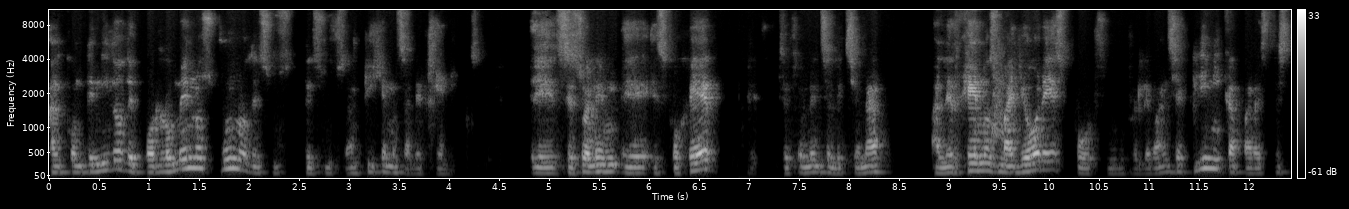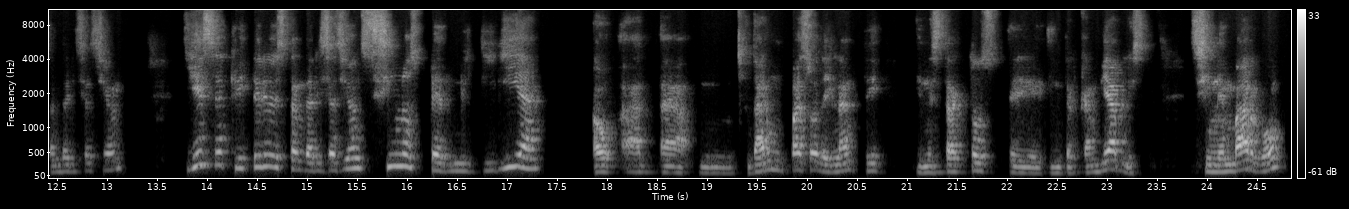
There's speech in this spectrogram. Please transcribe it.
al contenido de por lo menos uno de sus, de sus antígenos alergénicos. se suelen escoger, se suelen seleccionar alergenos mayores por su relevancia clínica para esta estandarización. Y ese criterio de estandarización sí nos permitiría mm, dar un paso adelante en extractos eh, intercambiables. Sin embargo,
